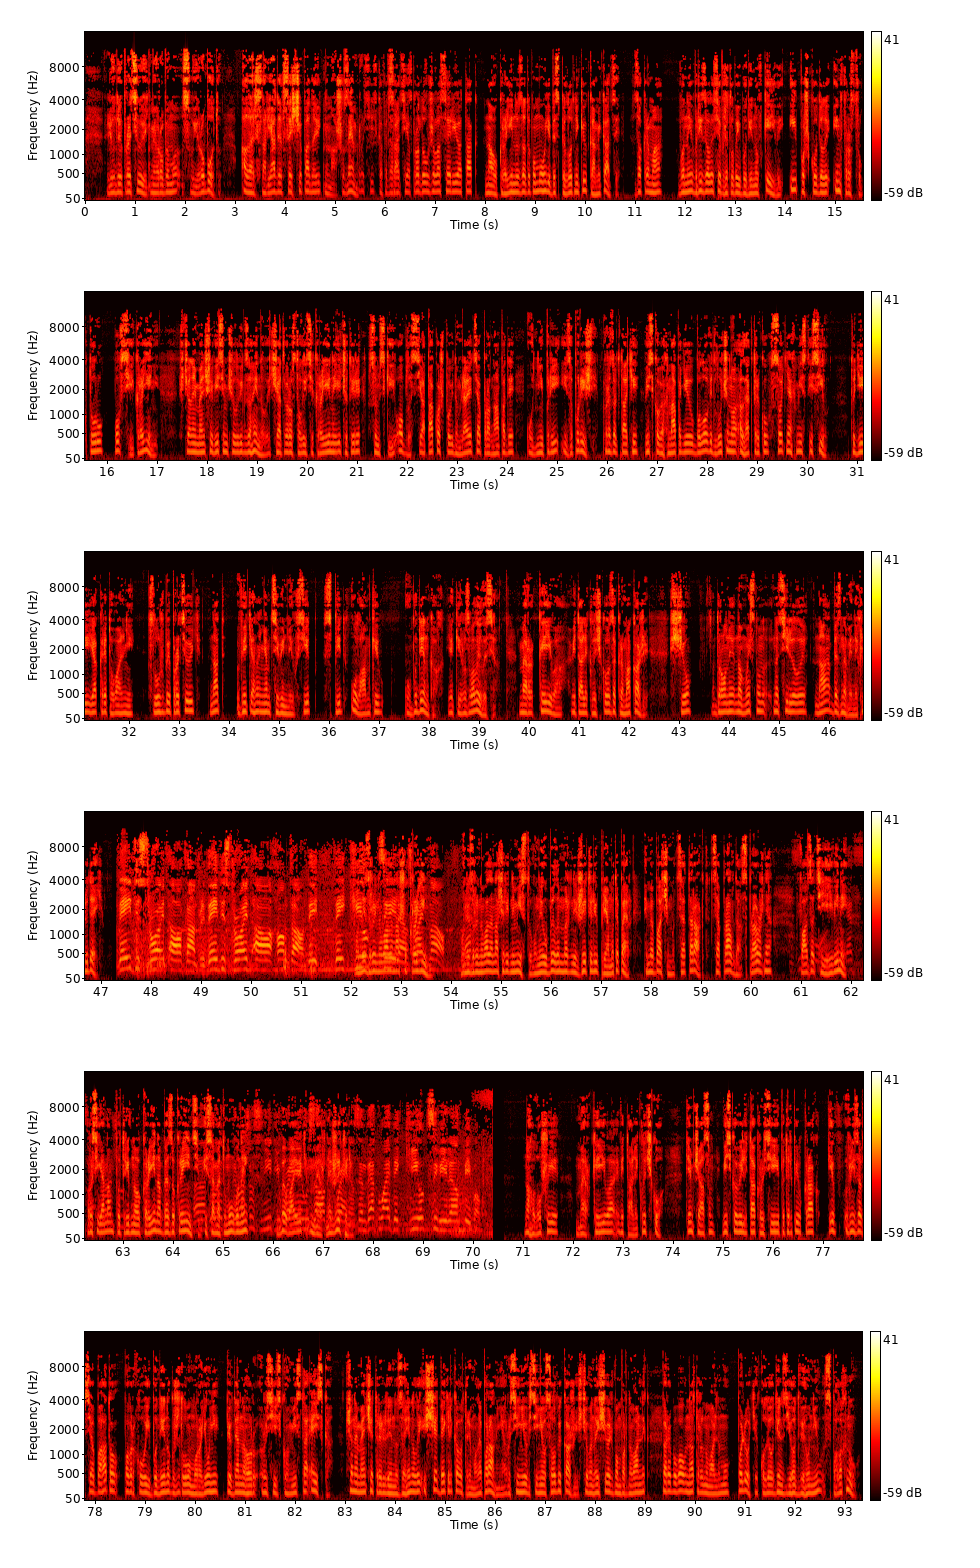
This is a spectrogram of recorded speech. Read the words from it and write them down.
Люди працюють, ми робимо свою роботу. Але снаряди все ще падають на нашу землю. Російська Федерація продовжила серію атак на Україну за допомогою безпілотників камікадзе. Зокрема, вони врізалися в житловий будинок в Києві і пошкодили інфраструктуру по всій країні. Щонайменше вісім чоловік загинули, четверо в столиці країни і чотири в Сумській області. А також повідомляється про напади у Дніпрі і Запоріжжі. В результаті військових нападів було відлучено електрику в сотнях міст і сіл, тоді як рятувальні служби працюють над витягненням цивільних осіб з під уламків у будинках, які розвалилися. Мер Києва Віталій Кличко, зокрема, каже, що дрони навмисно націлили на безневинних людей. They destroyed our country. They destroyed our hometown. They, they Вони зруйнували нашу країну. Вони зруйнували наше рідне місто. Вони убили мирних жителів прямо тепер. І ми бачимо, це теракт, це правда, справжня фаза цієї війни. Росіянам потрібна Україна без українців, і саме тому вони вбивають мирних жителів. Killed наголошує мер Києва Віталій Кличко. Тим часом військовий літак Росії потерпів крах і врізався в багатоповерховий будинок в житловому районі південного російського міста Ейська. Щонайменше три людини загинули і ще декілька отримали поранення. Російні офіційні особи кажуть, що винищувач бомбардувальник перебував на тренувальному польоті, коли один з його двигунів спалахнув.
